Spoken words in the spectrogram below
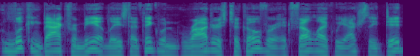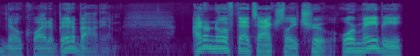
looking back for me at least, I think when Rodgers took over, it felt like we actually did know quite a bit about him. I don't know if that's actually true. Or maybe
